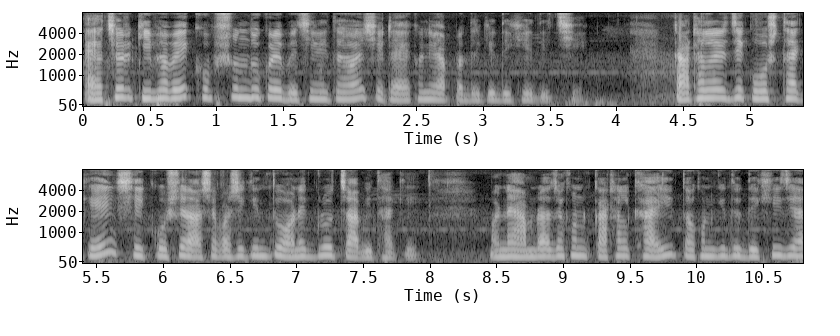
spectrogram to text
অ্যাচর কীভাবে খুব সুন্দর করে বেছে নিতে হয় সেটা এখনই আপনাদেরকে দেখিয়ে দিচ্ছি। কাঁঠালের যে কোষ থাকে, সেই কোষের আশেপাশে কিন্তু অনেকগুলো চাবি থাকে। মানে আমরা যখন কাঁঠাল খাই, তখন কিন্তু দেখি যে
